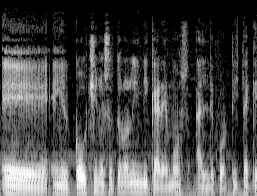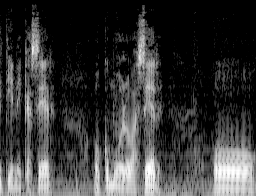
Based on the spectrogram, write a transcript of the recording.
eh, en el coaching nosotros no le indicaremos al deportista qué tiene que hacer o cómo lo va a hacer o,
